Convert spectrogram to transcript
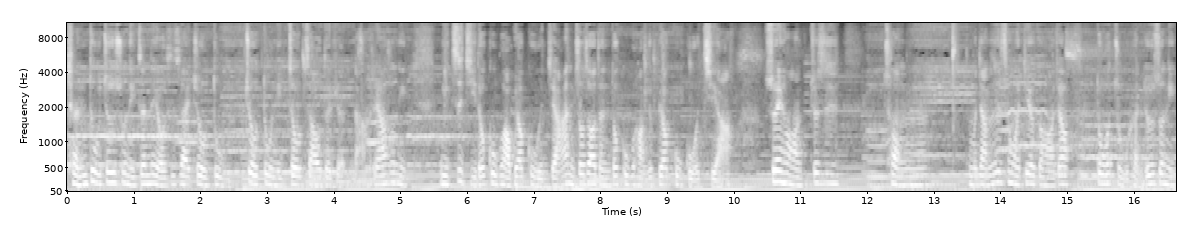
程度，就是说你真的有是在救度救度你周遭的人呐。人家说你你自己都顾不好，不要顾人家；啊，你周遭的人都顾不好，你就不要顾国家。所以哈，就是从怎么讲，这是称为第二个哈，叫多阻横。就是说，你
